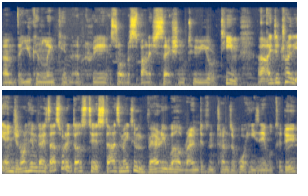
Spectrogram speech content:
um, that you can link in and create sort of a Spanish section to your team. Uh, I did try the engine on him, guys. That's what it does to his stats. It makes him very well rounded in terms of what he's able to do.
